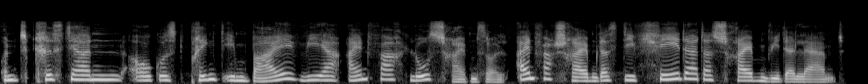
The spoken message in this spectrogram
Und Christian August bringt ihm bei, wie er einfach losschreiben soll. Einfach schreiben, dass die Feder das Schreiben wieder lernt.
